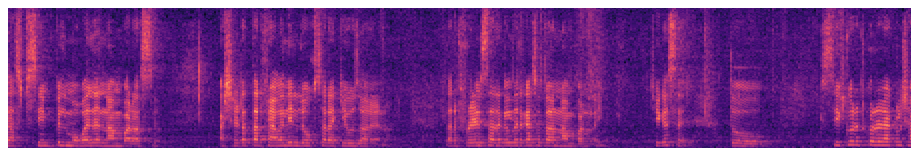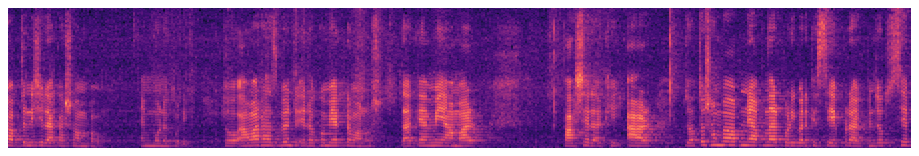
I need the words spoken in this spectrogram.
জাস্ট সিম্পল মোবাইলের নাম্বার আছে। আর সেটা তার ফ্যামিলির লোক ছাড়া কেউ জানে না। তার ফ্রেন্ড সার্কেলদের কাছে তার নাম্বার নাই, ঠিক আছে? তো সিকিউরিট করে রাখলে সব জিনিসই রাখা সম্ভব, আমি মনে করি। তো আমার হাজব্যান্ড এরকমই একটা মানুষ, তাকে আমি আমার পাশে রাখি। আর যত সম্ভব আপনি আপনার পরিবারকে সেফ রাখবেন, যত সেফ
